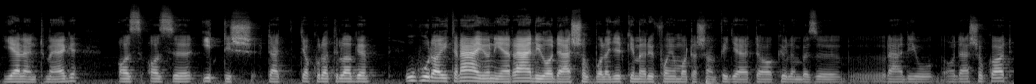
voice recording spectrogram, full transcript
jelent meg, az, az itt is, tehát gyakorlatilag Uhura itt rájön ilyen rádióadásokból, egyébként mert ő folyamatosan figyelte a különböző rádióadásokat,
